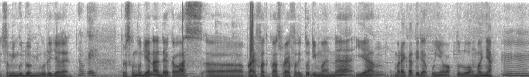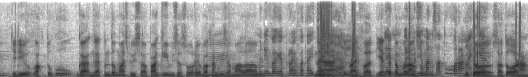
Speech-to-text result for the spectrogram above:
seminggu dua minggu udah jalan. Oke. Terus kemudian ada kelas eh, private. Kelas private itu di mana yang mereka tidak punya waktu luang banyak. Mhm. Jadi waktuku nggak nggak tentu mas bisa pagi bisa sore bahkan bisa malam. Mending pakai private aja Nah ya. itu private yang Dan ketemu langsung satu orang betul aja. satu orang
